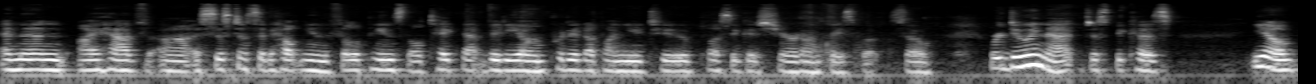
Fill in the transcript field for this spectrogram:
and then I have uh, assistants that help me in the Philippines. They'll take that video and put it up on YouTube. Plus, it gets shared on Facebook. So we're doing that just because, you know,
